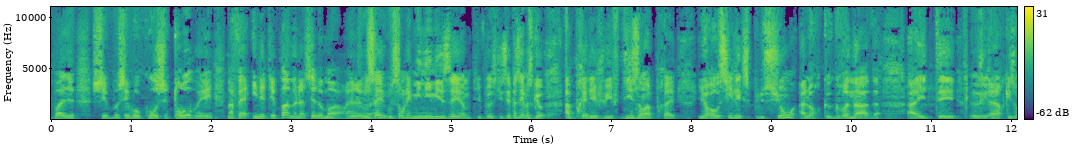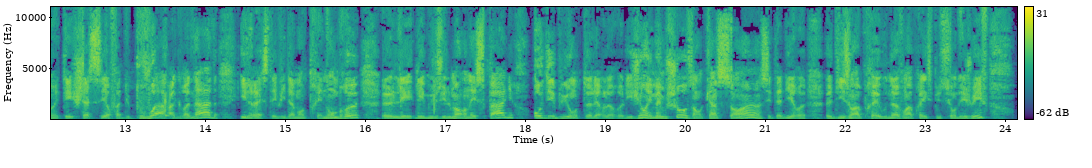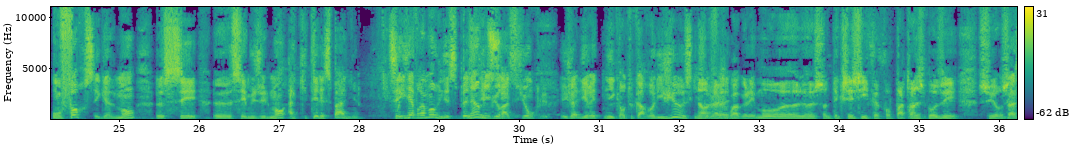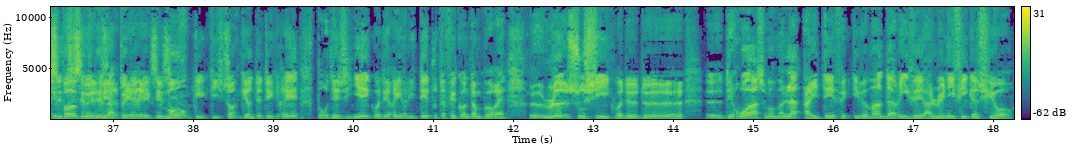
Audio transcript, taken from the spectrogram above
c'est beaucoup, c'est trop, mais enfin, ils n'étaient pas menacés de mort. Hein, vous savez, vous semblez minimiser un petit peu ce qui s'est passé, parce que après les Juifs, dix ans après, il y aura aussi l'expulsion, alors que Grenade a été, euh, alors qu'ils ont été chassés, enfin, du pouvoir à Grenade, ils restent évidemment très nombreux, euh, les, les musulmans en Espagne. Au début, on tolère leur religion, et même chose en 1501, c'est-à-dire euh, dix ans après ou neuf ans après l'expulsion des Juifs, on force également euh, ces, euh, ces musulmans à quitter l'Espagne. Il y a vraiment une espèce d'épuration, j'allais dire ethnique, en tout cas religieuse. Qui non, là je crois que les mots sont excessifs. Il ne faut pas transposer sur cette bah, époque des, mots qui, qui, sont, qui ont été créés pour désigner quoi des réalités tout à fait contemporaines. le souci quoi de, de des rois à ce moment-là a été effectivement d'arriver à l'unification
